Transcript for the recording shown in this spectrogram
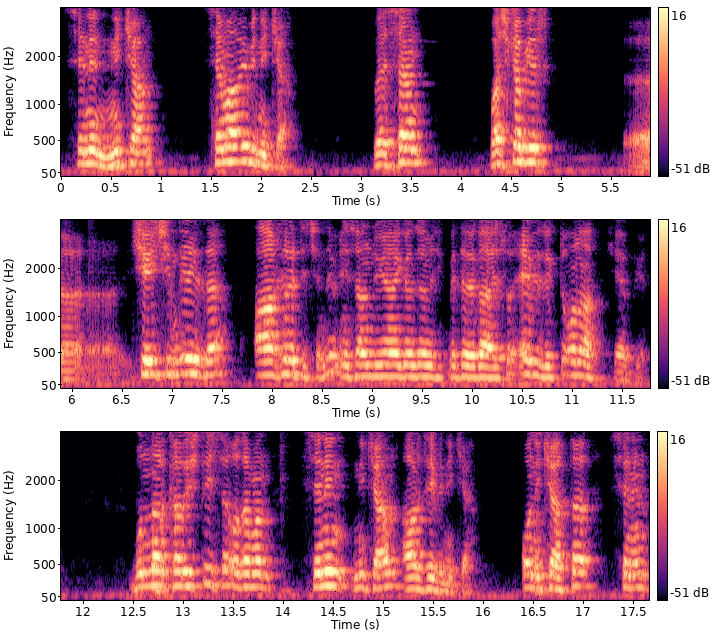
senin nikahın semavi bir nikah. Ve sen başka bir e, şey için değil de ahiret için değil mi? İnsanın dünyaya göndermiş hikmeti ve gayesi o. Evlilikte ona şey yapıyor. Bunlar karıştıysa o zaman senin nikahın arzi bir nikah. O nikahta senin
